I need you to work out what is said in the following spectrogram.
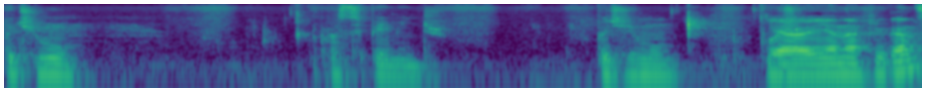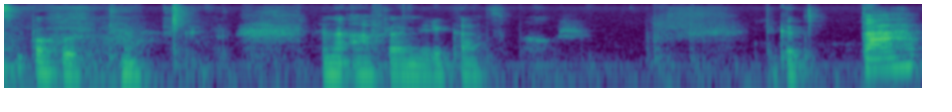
Почему? Просто пей меньше. Почему? Я, я на африканца похож? Ты на афроамериканца похож. Ты как та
